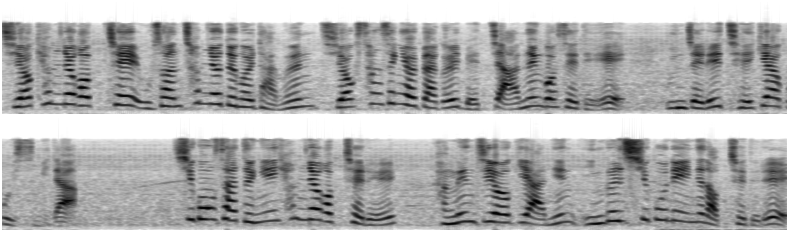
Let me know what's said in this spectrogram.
지역 협력업체 우선 참여 등을 담은 지역 상생 협약을 맺지 않은 것에 대해 문제를 제기하고 있습니다. 시공사 등이 협력업체를 강릉 지역이 아닌 인근 시군에 있는 업체들을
